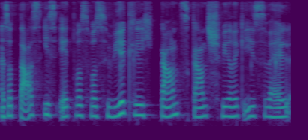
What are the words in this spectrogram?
Also das ist etwas, was wirklich ganz, ganz schwierig ist, weil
